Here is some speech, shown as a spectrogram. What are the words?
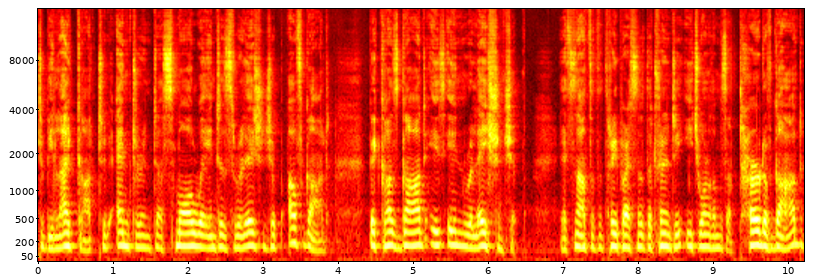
to be like God, to enter into a small way into this relationship of God, because God is in relationship. It's not that the three persons of the Trinity, each one of them is a third of God.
